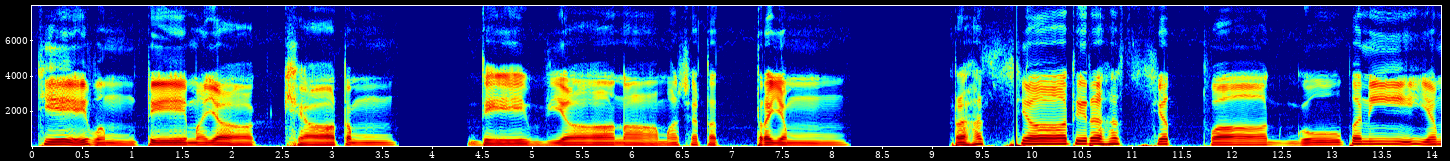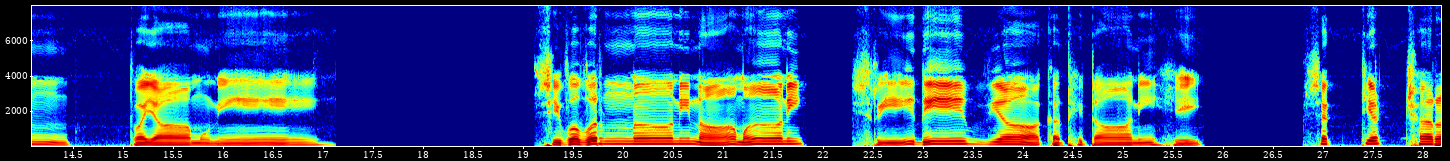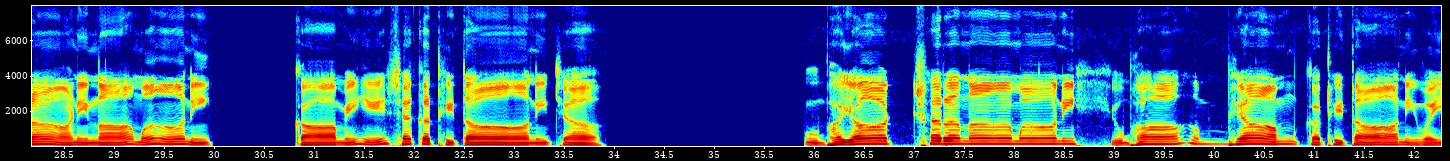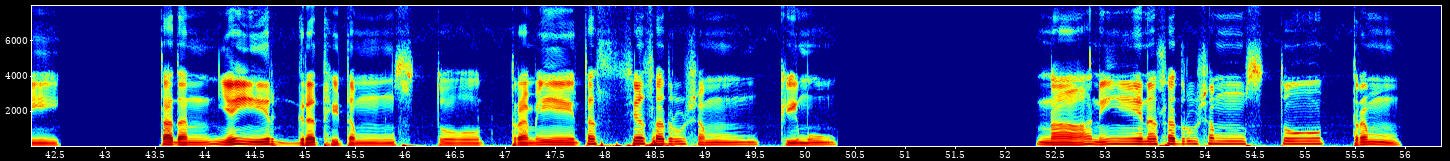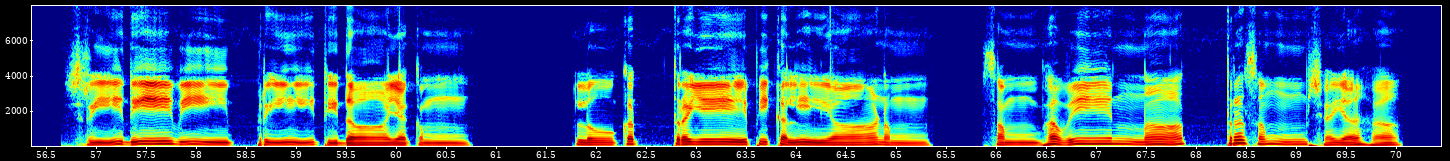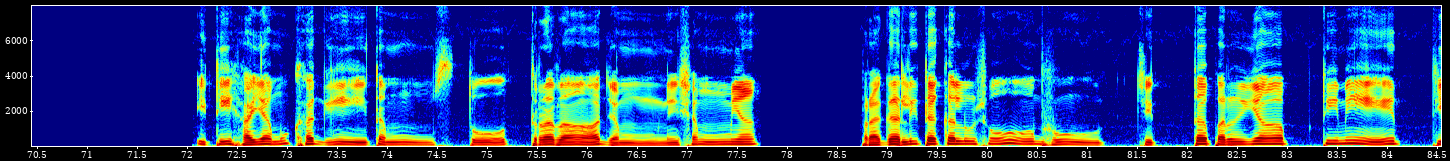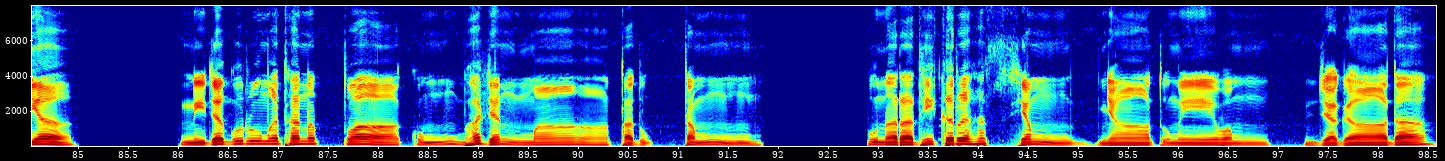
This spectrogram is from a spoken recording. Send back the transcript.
इत्येवं ते मया ख्यातम् देव्या नामशतत्रयम् रहस्यातिरहस्यत्वाद्गोपनीयम् त्वया मुने। शिववर्णानि नामानि श्रीदेव्या कथितानि हि शक्त्यक्षराणि नामानि कामेशकथितानि च। उभयाक्षरनामानि ह्युभाभ्याम् कथितानि वै। तदन्यैर्ग्रथितम् स्तोत्रमेतस्य सदृशम् किमु? नानेन सदृशम् स्तोत्रम् श्रीदेवी प्रीतिदायकम् लोकत्रयेऽपि कल्याणम् सम्भवेन्नात्र संशयः। इति हयमुखगीतम् स्तोत्रराजम् निशम्य प्रगलितकलुषोऽभूच्चित्तपर्याप्तिमेत्य निजगुरुमथनत्वा कुम्भजन्मा तदुक्तम् पुनरधिकरहस्यम् ज्ञातुमेवम् जगाद।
